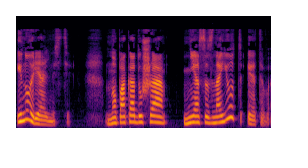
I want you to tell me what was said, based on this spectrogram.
иной реальности. Но пока душа не осознает этого,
